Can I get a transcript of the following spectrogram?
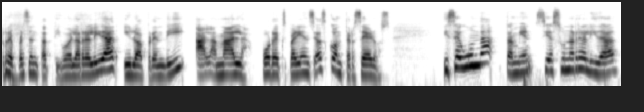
representativo de la realidad y lo aprendí a la mala por experiencias con terceros. Y segunda, también si es una realidad,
